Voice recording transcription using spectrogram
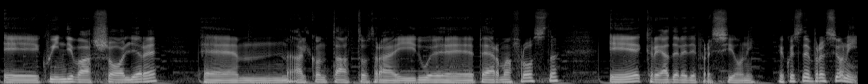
e quindi va a sciogliere ehm, al contatto tra i due permafrost e crea delle depressioni. E queste depressioni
